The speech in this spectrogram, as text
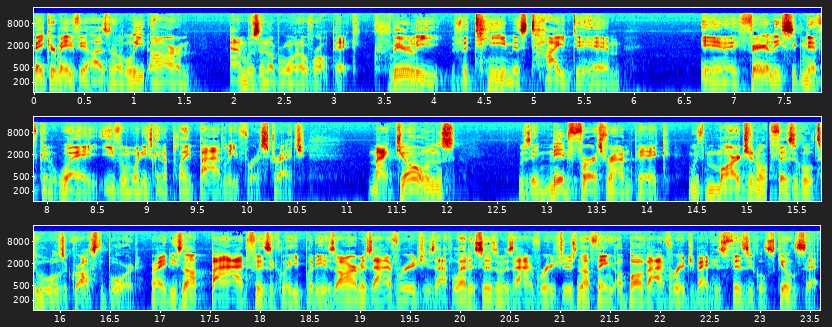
Baker Mayfield has an elite arm and was the number one overall pick. Clearly, the team is tied to him in a fairly significant way, even when he's going to play badly for a stretch. Mac Jones was a mid first round pick with marginal physical tools across the board, right? He's not bad physically, but his arm is average, his athleticism is average. There's nothing above average about his physical skill set.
